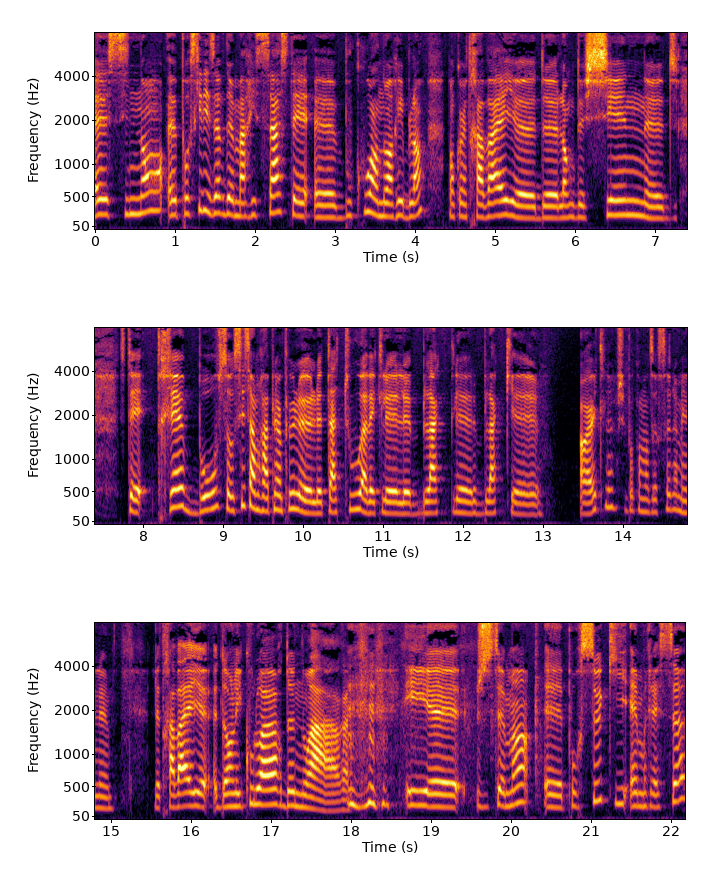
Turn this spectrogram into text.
Euh, sinon, euh, pour ce qui est des œuvres de Marissa, c'était euh, beaucoup en noir et blanc. Donc, un travail euh, de langue de Chine. du- c'était très beau. Ça aussi, ça me rappelait un peu le, le tatou avec le, black, le, black art, là. Je sais pas comment dire ça, là, mais le, le travail dans les couleurs de noir. Et euh, justement, euh, pour ceux qui aimeraient ça,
